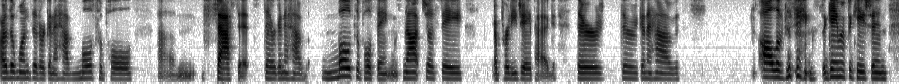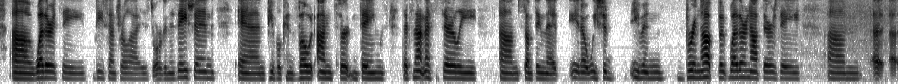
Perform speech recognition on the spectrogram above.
are the ones that are going to have multiple um, facets. They're going to have multiple things, not just a a pretty JPEG. They're they're going to have all of the things the gamification uh, whether it's a decentralized organization and people can vote on certain things that's not necessarily um, something that you know we should even bring up but whether or not there's a, um, a, a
